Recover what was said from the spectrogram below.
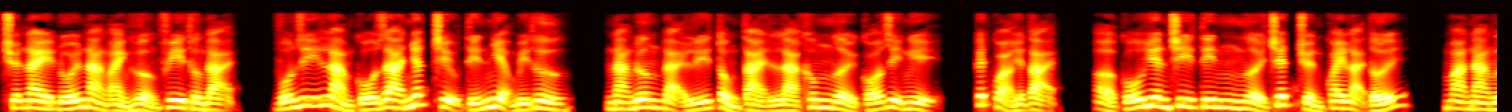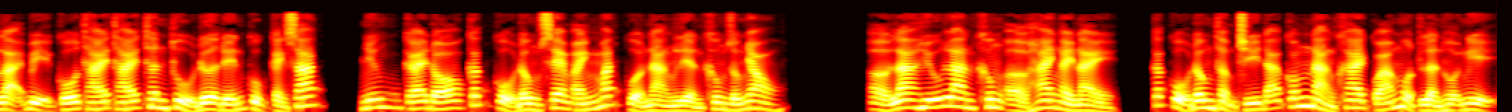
Chuyện này đối nàng ảnh hưởng phi thường đại, vốn dĩ làm cố gia nhất chịu tín nhiệm Bí Thư, nàng đương đại lý tổng tài là không người có dị nghị, kết quả hiện tại, ở cố hiên chi tin người chết chuyển quay lại tới, mà nàng lại bị cố thái thái thân thủ đưa đến cục cảnh sát, những cái đó các cổ đông xem ánh mắt của nàng liền không giống nhau. Ở La Hữu Lan không ở hai ngày này, các cổ đông thậm chí đã có nàng khai quá một lần hội nghị,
